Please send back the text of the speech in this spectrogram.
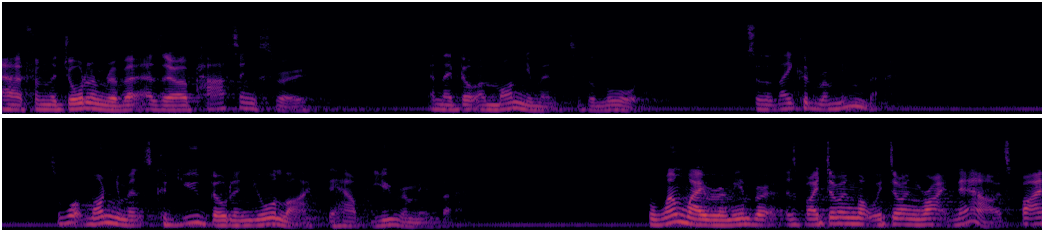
uh, from the Jordan River as they were passing through, and they built a monument to the Lord so that they could remember. So, what monuments could you build in your life to help you remember? Well, one way we remember is by doing what we're doing right now. It's by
